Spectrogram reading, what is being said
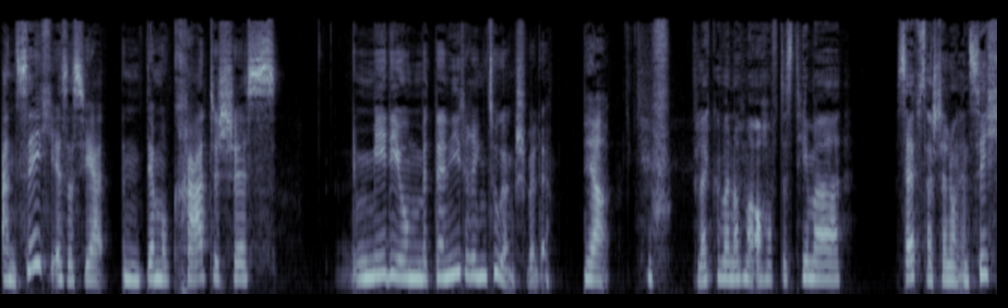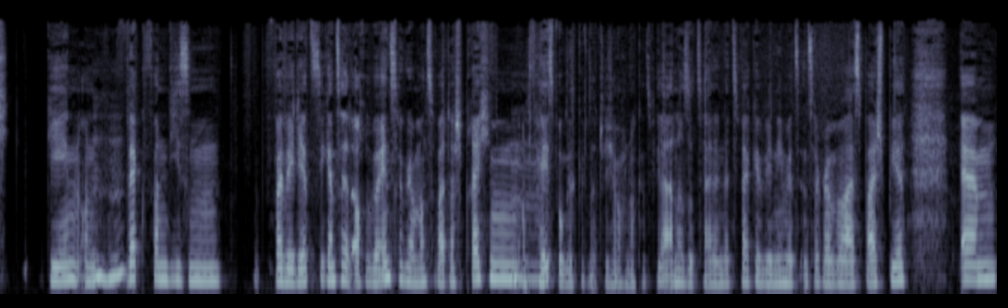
an sich ist es ja ein demokratisches Medium mit einer niedrigen Zugangsschwelle. Ja, Vielleicht können wir nochmal auch auf das Thema Selbstdarstellung an sich gehen und weg von diesem, weil wir jetzt die ganze Zeit auch über Instagram und so weiter sprechen und Facebook. Es gibt natürlich auch noch ganz viele andere soziale Netzwerke. Wir nehmen jetzt Instagram immer als Beispiel. Ähm,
